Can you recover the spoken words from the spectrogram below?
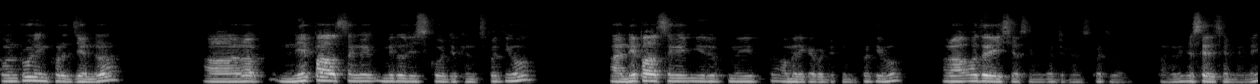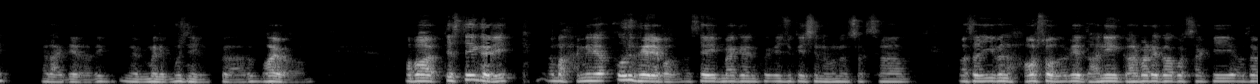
कन्ट्रोलिङ फर जेन्डर र नेपालसँग मिडल इस्टको डिफ्रेन्स कति हो? नेपालसँग युरोप अमेरिकाको डिफ्रेन्स कति हो? र अदर एसियासँगको डिफ्रेन्स कति हो? भनेर यसरी चाहिँ मैले राख्दै राख्दै मैले बुझ्ने कुराहरू भयो अब। त्यस्तै गरी अब हामीले अरू भेरिएबल जस्तै माइग्रेन्टको एजुकेसन हुनसक्छ अथवा इभन हाउस होल्ड अब धनी घरबाट गएको छ कि अथवा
